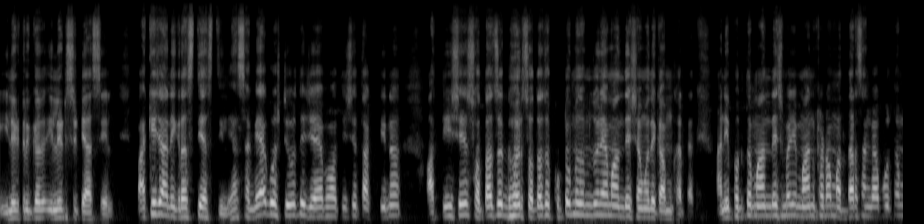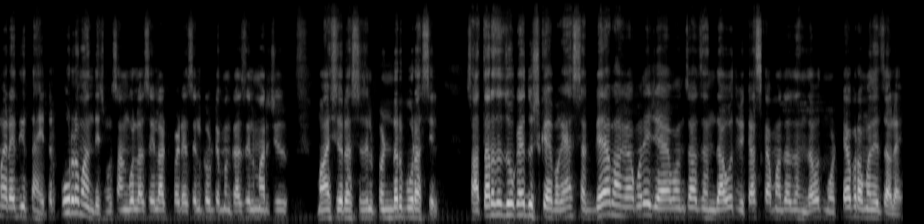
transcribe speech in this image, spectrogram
इलेक्ट्रिकल इलेक्ट्रिसिटी असेल बाकीच्या अनेक रस्ते असतील ह्या सगळ्या गोष्टीवरती जयभाव अतिशय ताकदीनं अतिशय स्वतःचं घर स्वतःचं कुटुंब समजून या मानदेशामध्ये काम करतात. आणि फक्त मानदेश म्हणजे मानखडा मतदारसंघापुरतं मर्यादित नाही तर पूर्ण मानदेश मग सांगोला असेल आटपाडी असेल कवटेमंका असेल मार्शी माळशिरस असेल पंढरपूर असेल साताराचा जो काही दुष्काळ आहे बघा या सगळ्या भागामध्ये जयाबांचा झंझावत विकास कामाचा झंझावत मोठ्या प्रमाणात चालू आहे.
